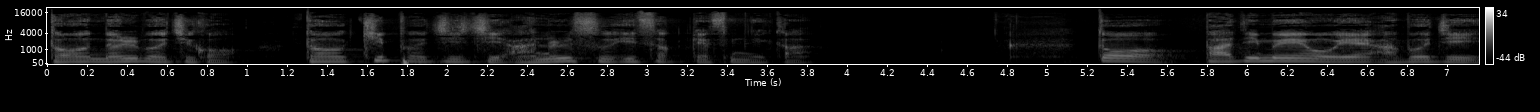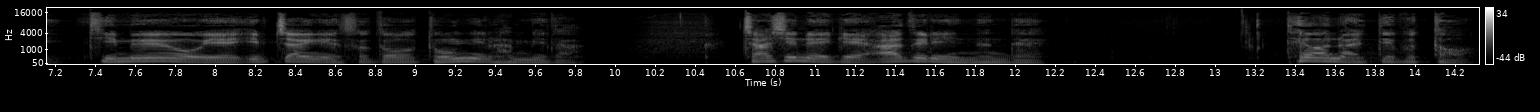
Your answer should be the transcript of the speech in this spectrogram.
더 넓어지고 더 깊어지지 않을 수 있었겠습니까? 또 바디메오의 아버지 디메오의 입장에서도 동일합니다. 자신에게 아들이 있는데 태어날 때부터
